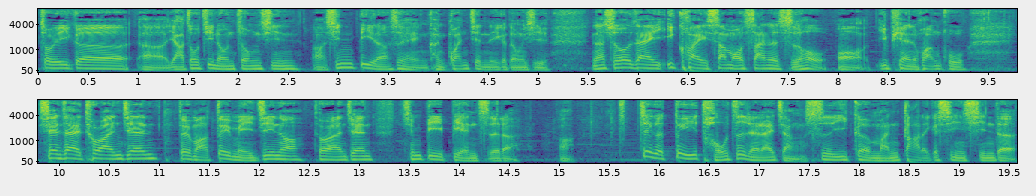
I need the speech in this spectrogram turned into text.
作为一个呃亚洲金融中心啊，新币呢是很很关键的一个东西。那时候在一块三毛三的时候，哦，一片欢呼。现在突然间，对吗？对美金哦，突然间新币贬值了。这个对于投资人来讲是一个蛮大的一个信心的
